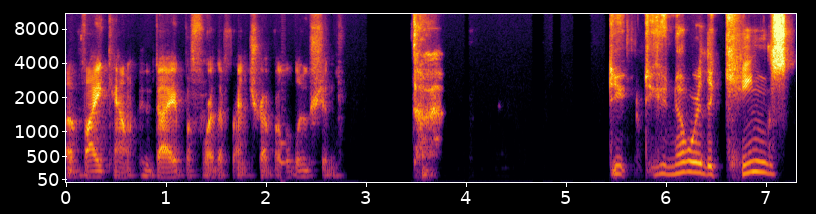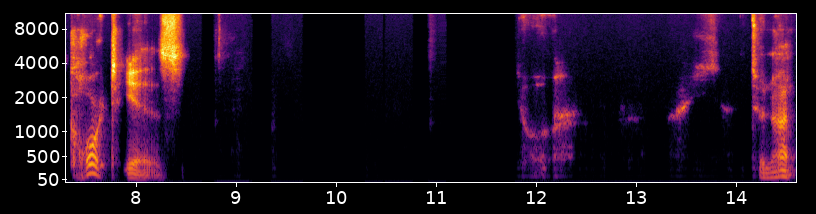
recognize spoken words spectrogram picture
a viscount who died before the French Revolution. Do you, do you know where the king's court is? You- I do not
